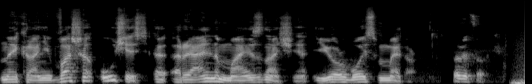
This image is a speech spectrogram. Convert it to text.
на екрані. Ваша участь е, реально має значення. Your voice matter. 100%.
